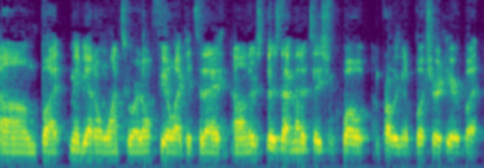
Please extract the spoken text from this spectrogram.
um, but maybe I don't want to, or I don't feel like it today. Uh, there's there's that meditation quote. I'm probably going to butcher it here, but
